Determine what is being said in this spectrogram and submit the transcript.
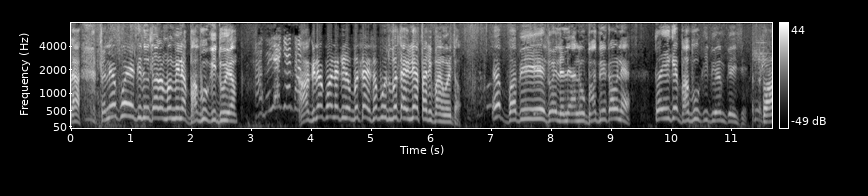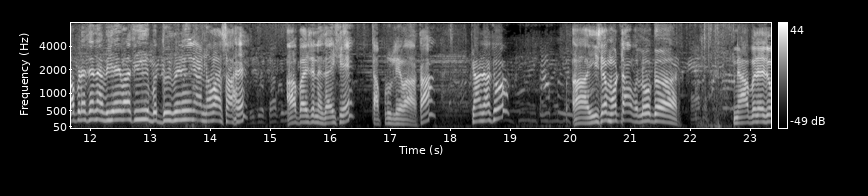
નો તને કોઈ કીધું? તારા મમ્મીને ભાભુ કીધું એમ. આગળ કોને કીધું? બતાય સબૂત બતાવી લે તારી પાસે હોય તો. એ ભાભી જોઈ લે લે આનું ભાભી કહું ને તો એ કે ભાભુ કીધું એમ કહે છે. તો આપણે છે ને વીઆઈવાસી બધું વીણીને આ નવા સાહે આ ભાઈ છે ને જાય છે તાપડું લેવા કા? ક્યાં જાશો? હા એ છે મોટા વ્લોગર. ને આ બધા જો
